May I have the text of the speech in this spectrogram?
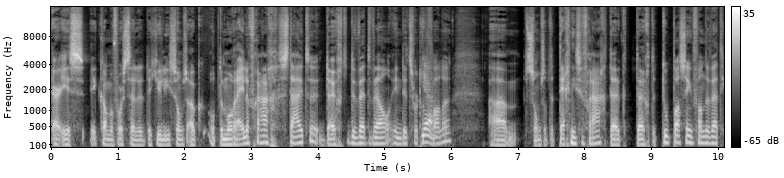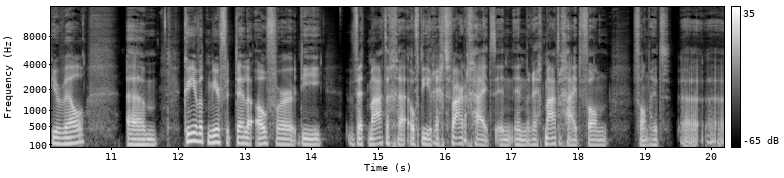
er is, ik kan me voorstellen dat jullie soms ook op de morele vraag stuiten. Deugt de wet wel in dit soort gevallen? Um, soms op de technische vraag, deugt de toepassing van de wet hier wel? Um, kun je wat meer vertellen over die wetmatige of die rechtvaardigheid en, en rechtmatigheid van, van, het, uh, uh,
